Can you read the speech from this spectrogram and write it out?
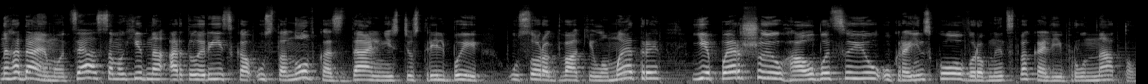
Нагадаємо, ця самохідна артилерійська установка з дальністю стрільби у 42 кілометри є першою гаубицею українського виробництва калібру НАТО.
